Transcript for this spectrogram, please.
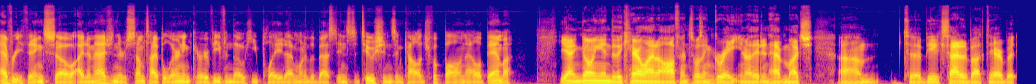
everything. So I'd imagine there's some type of learning curve, even though he played at one of the best institutions in college football in Alabama. Yeah, and going into the Carolina offense wasn't great. You know, they didn't have much um, to be excited about there, but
